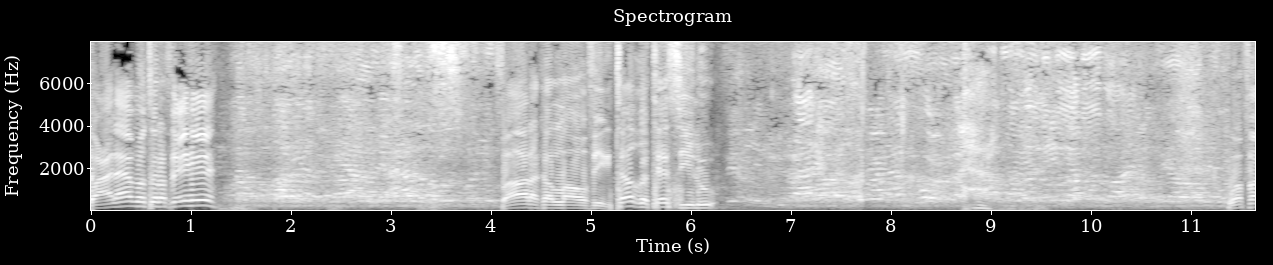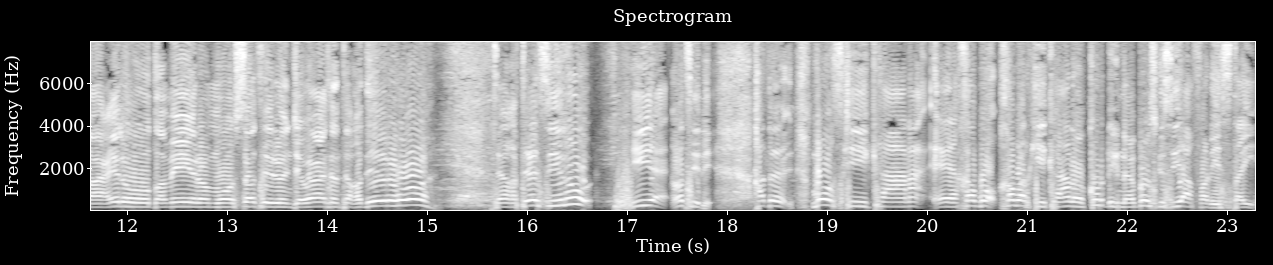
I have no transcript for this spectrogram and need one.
wa calaamatu rafcihi baaraka allaahu fiik taqhtasilu wa faaciluhu damiiru mustatirun jawaasan taqdiiruhu taqhtasilu hiya ma tidhi hadda booskii kaana ee khabarkii kaana kordhignaa booskiisa yaa fadhiistay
